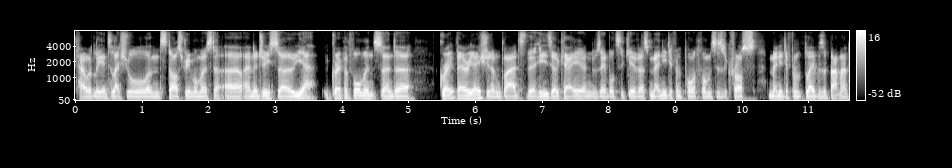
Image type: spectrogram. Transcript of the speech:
cowardly, intellectual, and Starscream almost uh, energy. So yeah, great performance and uh, great variation. I'm glad that he's okay and was able to give us many different performances across many different flavors of Batman.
